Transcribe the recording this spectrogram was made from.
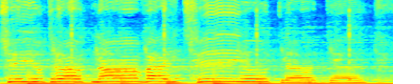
Czy jutro od nowa i czy jutro też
